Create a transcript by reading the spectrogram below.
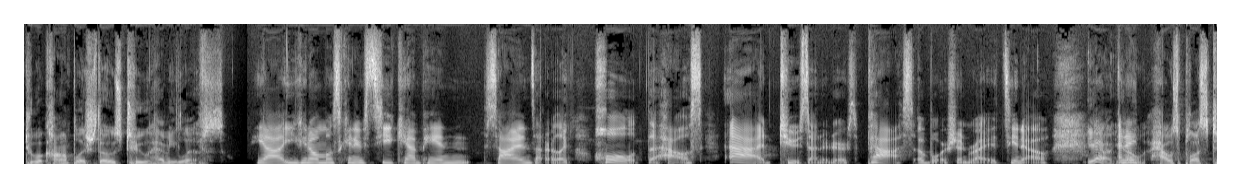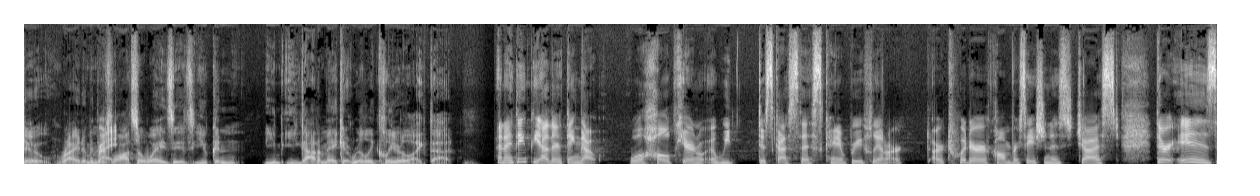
to accomplish those two heavy lifts. Yeah, you can almost kind of see campaign signs that are like, hold the House, add two senators, pass abortion rights, you know? Yeah, you know, I, House plus two, right? I mean, there's right. lots of ways. It's, you can, you, you got to make it really clear like that. And I think the other thing that will help here, and we discussed this kind of briefly on our our Twitter conversation is just there is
